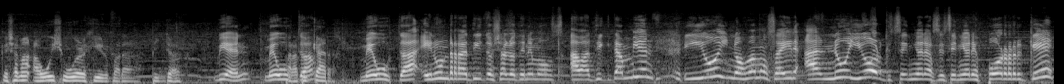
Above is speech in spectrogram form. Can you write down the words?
que se llama I Wish You Were Here para pintar. Bien, me Para gusta. picar. Me gusta. En un ratito ya lo tenemos a Batik también. Y hoy nos vamos a ir a New York, señoras y señores. ¿Por qué?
